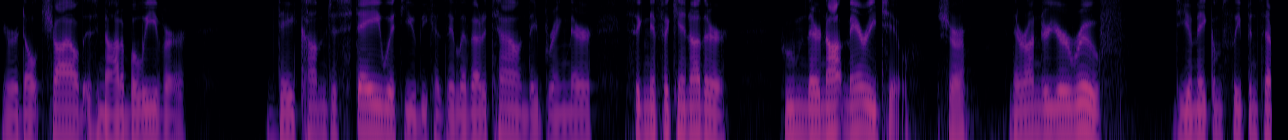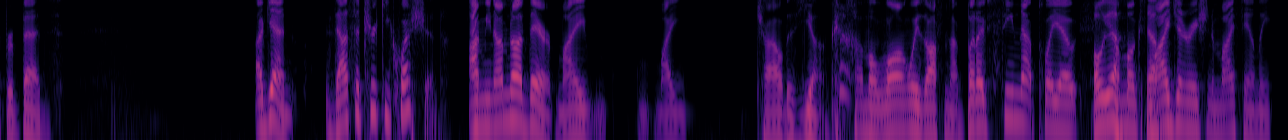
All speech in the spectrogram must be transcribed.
Your adult child is not a believer. They come to stay with you because they live out of town. They bring their significant other whom they're not married to. Sure. They're under your roof. Do you make them sleep in separate beds? Again, that's a tricky question. I mean, I'm not there. My my child is young. I'm a long ways off from that, but I've seen that play out Oh yeah. amongst yeah. my generation and my family.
